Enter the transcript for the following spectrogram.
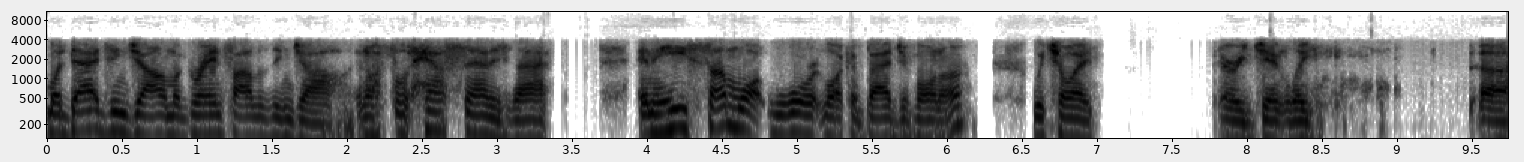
My dad's in jail. My grandfather's in jail. And I thought, how sad is that? And he somewhat wore it like a badge of honour, which I very gently uh,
